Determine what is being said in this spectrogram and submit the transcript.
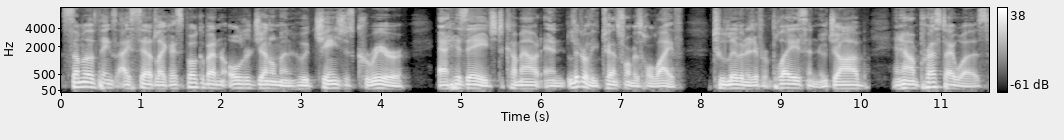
some of the things I said, like I spoke about an older gentleman who had changed his career at his age to come out and literally transform his whole life to live in a different place and new job, and how impressed I was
